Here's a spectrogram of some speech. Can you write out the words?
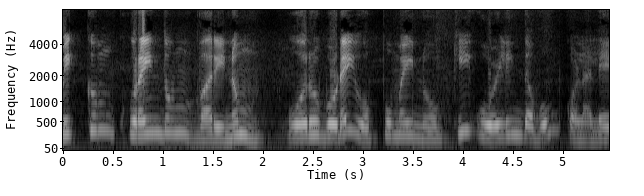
மிக்கும் குறைந்தும் வரினும் ஒருபுடை ஒப்புமை நோக்கி ஒளிந்தவும் கொள்ளலே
